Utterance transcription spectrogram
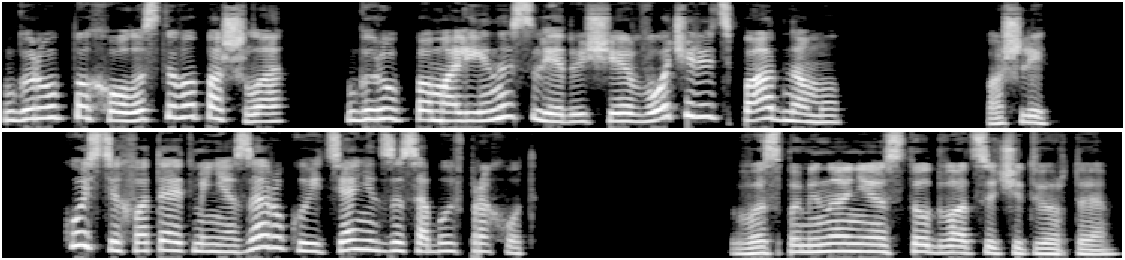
«Группа Холостова пошла!» Группа малины следующая, в очередь по одному. Пошли. Костя хватает меня за руку и тянет за собой в проход. Воспоминание 124.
